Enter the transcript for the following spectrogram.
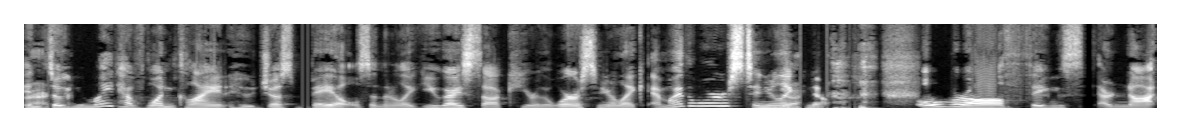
and so you might have one client who just bails and they're like you guys suck you're the worst and you're like am i the worst? and you're Yeah. like no. Overall things are not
